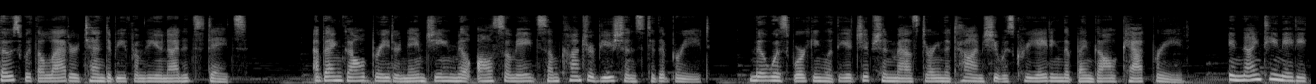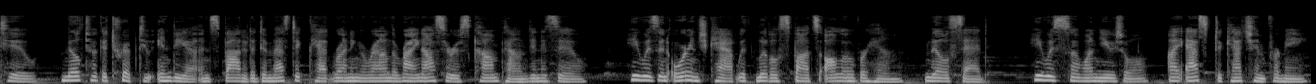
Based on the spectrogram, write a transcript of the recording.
Those with the latter tend to be from the United States. A Bengal breeder named Jean Mill also made some contributions to the breed. Mill was working with the Egyptian Maus during the time she was creating the Bengal cat breed. In 1982, Mill took a trip to India and spotted a domestic cat running around the rhinoceros compound in a zoo. He was an orange cat with little spots all over him, Mill said. He was so unusual, I asked to catch him for me.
